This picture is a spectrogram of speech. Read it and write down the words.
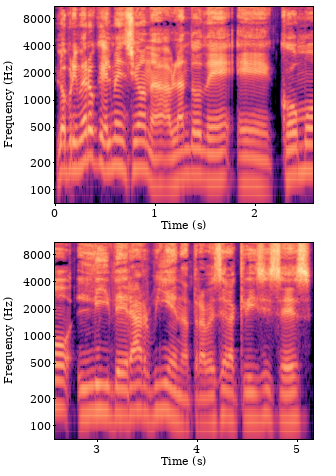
Lo primero que él menciona, hablando de eh, cómo liderar bien a través de la crisis, es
